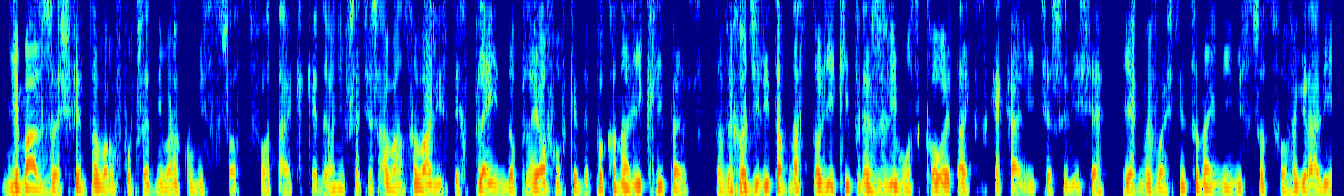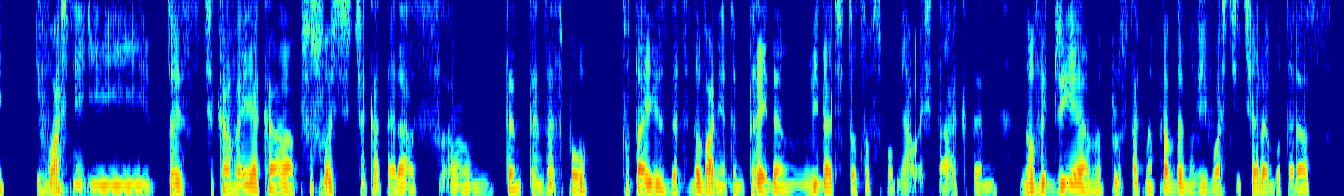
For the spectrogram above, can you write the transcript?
niemalże świętował w poprzednim roku mistrzostwo, tak? Kiedy oni przecież awansowali z tych play-in do playoffów, kiedy pokonali Clippers, to wychodzili tam na stoliki, prężyli muskuły, tak? Skakali, cieszyli się, jakby właśnie co najmniej mistrzostwo wygrali. I właśnie, i to jest ciekawe, jaka przyszłość czeka teraz um, ten, ten zespół tutaj zdecydowanie tym tradem widać to, co wspomniałeś, tak? Ten nowy GM plus tak naprawdę nowi właściciele, bo teraz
